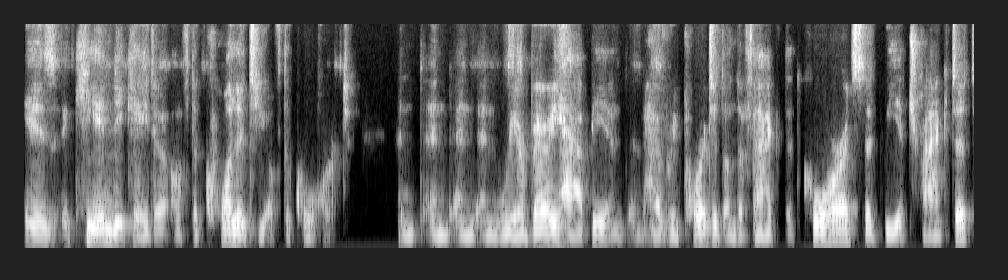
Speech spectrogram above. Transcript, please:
is a key indicator of the quality of the cohort. And, and, and, and we are very happy and, and have reported on the fact that cohorts that we attracted,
